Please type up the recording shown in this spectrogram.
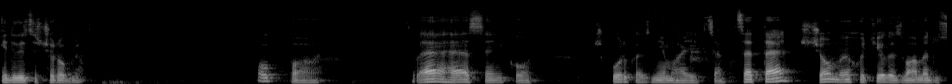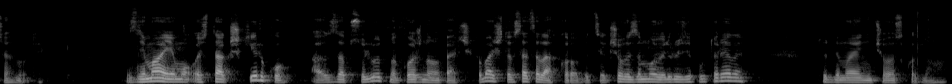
І дивіться, що роблю. Опа. Легесенько. Шкурка знімається. Це те, що ми хотіли з вами досягнути. Знімаємо ось так шкірку з абсолютно кожного перчика. Бачите, все це легко робиться. Якщо ви за мною, друзі, повторили, тут немає нічого складного.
